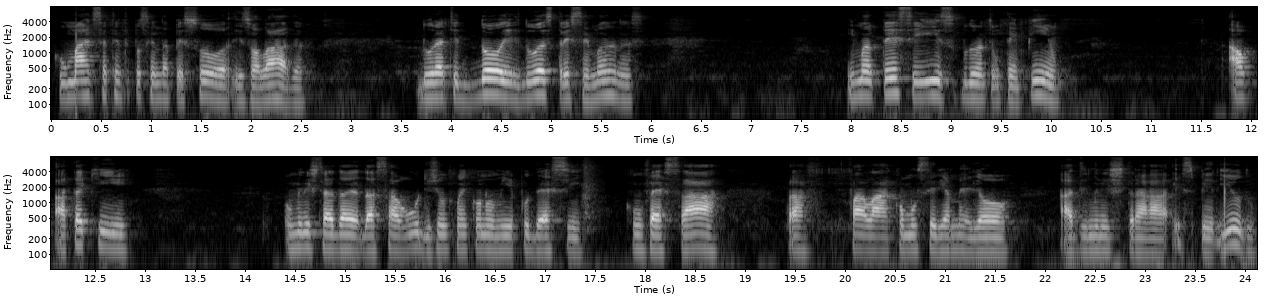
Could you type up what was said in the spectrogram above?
com mais de 70% da pessoa isolada, durante dois, duas, três semanas, e mantesse isso durante um tempinho, até que o Ministério da, da Saúde, junto com a economia, pudesse conversar para falar como seria melhor administrar esse período,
